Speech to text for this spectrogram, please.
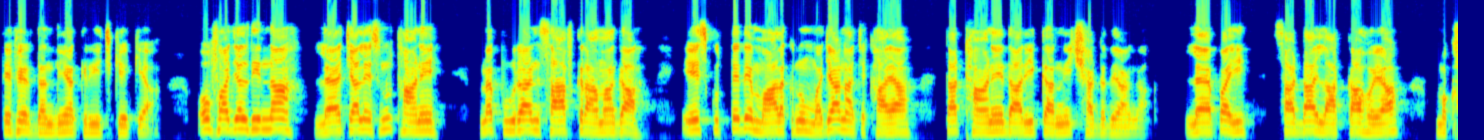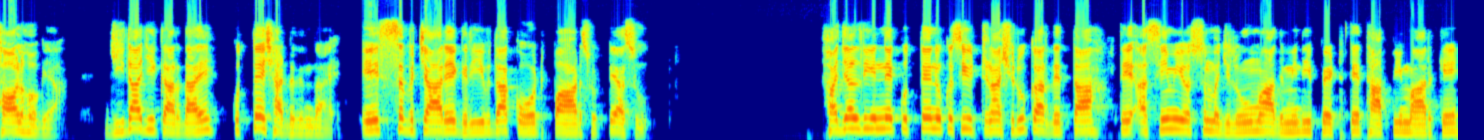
ਤੇ ਫਿਰ ਦੰਦੀਆਂ ਕਰੀਚ ਕੇ ਕਿਹਾ, ਉਹ ਫਜ਼ਲ ਦੀਨਾ ਲੈ ਚੱਲ ਇਸ ਨੂੰ ਥਾਣੇ, ਮੈਂ ਪੂਰਾ ਇਨਸਾਫ ਕਰਾਵਾਂਗਾ। ਇਸ ਕੁੱਤੇ ਦੇ ਮਾਲਕ ਨੂੰ ਮਜ਼ਾ ਨਾ ਚਖਾਇਆ ਤਾਂ ਥਾਣੇਦਾਰੀ ਕਰਨੀ ਛੱਡ ਦਿਆਂਗਾ। ਲੈ ਭਾਈ, ਸਾਡਾ ਇਲਾਕਾ ਹੋਇਆ ਮਖੌਲ ਹੋ ਗਿਆ। ਜਿਹਦਾ ਜੀ ਕਰਦਾ ਏ, ਕੁੱਤੇ ਛੱਡ ਦਿੰਦਾ ਏ। ਇਸ ਵਿਚਾਰੇ ਗਰੀਬ ਦਾ ਕੋਟ ਪਾੜ ਸੁੱਟਿਆ ਸੂ। ਫਜ਼ਲਦੀਨ ਨੇ ਕੁੱਤੇ ਨੂੰ ਘਸੀਟਣਾ ਸ਼ੁਰੂ ਕਰ ਦਿੱਤਾ ਤੇ ਅਸੀਂ ਵੀ ਉਸ ਮਜਲੂਮ ਆਦਮੀ ਦੀ ਪਿੱਠ ਤੇ ਥਾਪੀ ਮਾਰ ਕੇ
